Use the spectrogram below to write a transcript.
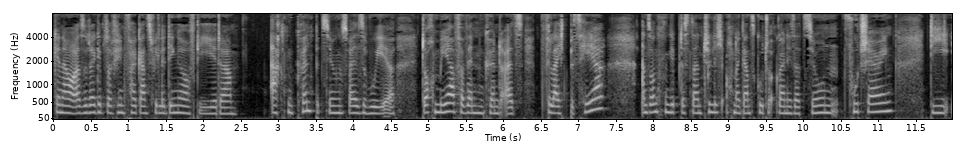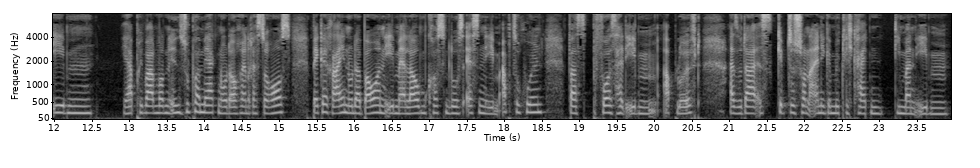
Genau, also da gibt es auf jeden Fall ganz viele Dinge, auf die da achten könnt, beziehungsweise wo ihr doch mehr verwenden könnt als vielleicht bisher. Ansonsten gibt es natürlich auch eine ganz gute Organisation, Foodsharing, die eben ja, Privatwohnungen in Supermärkten oder auch in Restaurants, Bäckereien oder Bauern eben erlauben, kostenlos Essen eben abzuholen, was bevor es halt eben abläuft. Also da ist, gibt es schon einige Möglichkeiten, die man eben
